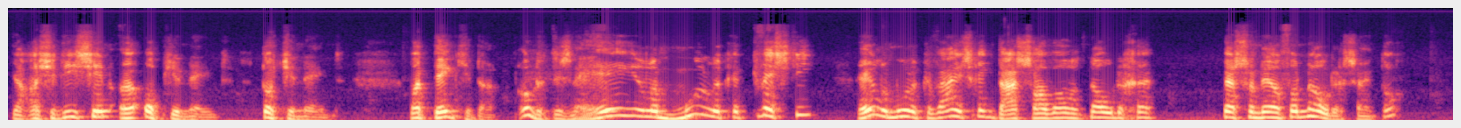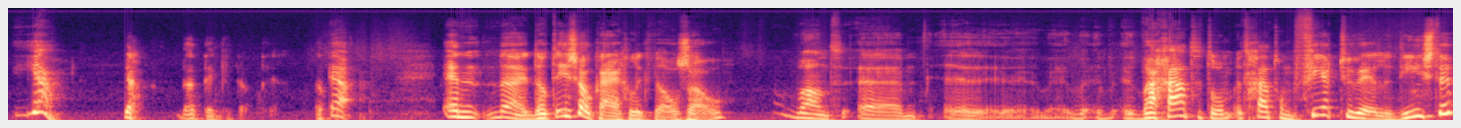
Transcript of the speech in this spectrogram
Ja, als je die zin eh, op je neemt, tot je neemt, wat denk je dan? Oh, dat is een hele moeilijke kwestie, hele moeilijke wijziging. Daar zal wel het nodige personeel voor nodig zijn, toch? Ja, Ja, dat denk ik ook. Ja. En nou, dat is ook eigenlijk wel zo. Want eh, eh, waar gaat het om? Het gaat om virtuele diensten.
